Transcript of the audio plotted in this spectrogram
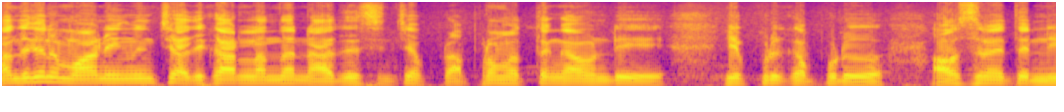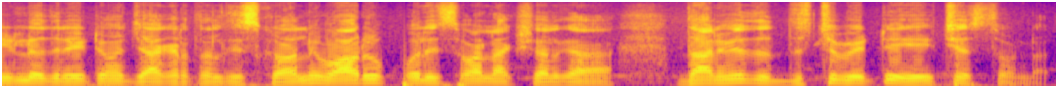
అందుకని మార్నింగ్ నుంచి అధికారులందరినీ ఆదేశించి అప్పుడు అప్రమత్తంగా ఉండి ఎప్పటికప్పుడు అవసరమైతే నీళ్ళు వదిలేయటం జాగ్రత్తలు తీసుకోవాలి. వారు పోలీసు వాళ్ళు యాక్చువల్గా దాని మీద దృష్టి పెట్టి చేస్తూ ఉండాలి.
